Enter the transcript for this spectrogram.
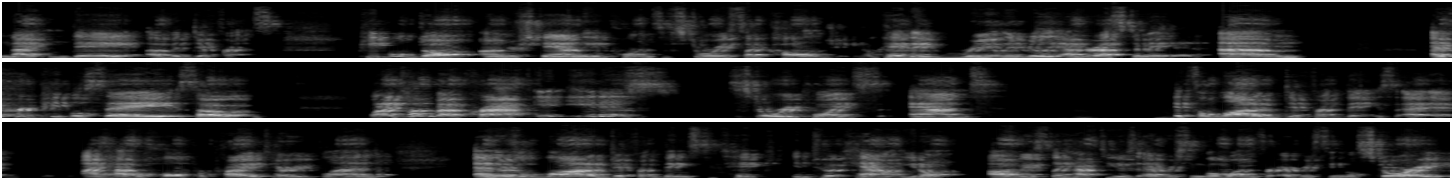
night and day of a difference. People don't understand the importance of story psychology. Okay, they really, really underestimate it. Um, I've heard people say, so when I talk about craft, it, it is story points and it's a lot of different things. I, I have a whole proprietary blend and there's a lot of different things to take into account. You don't obviously have to use every single one for every single story,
